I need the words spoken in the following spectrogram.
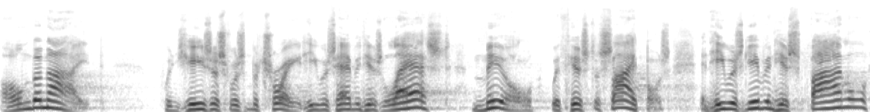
on the night when Jesus was betrayed. He was having his last meal with his disciples, and he was giving his final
